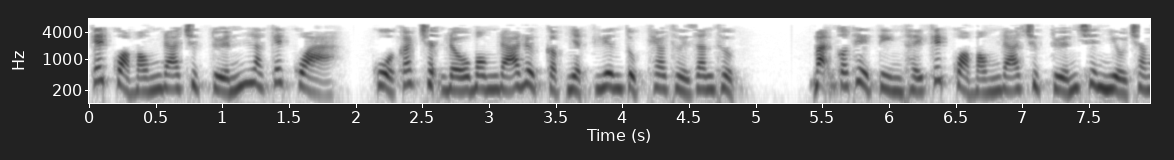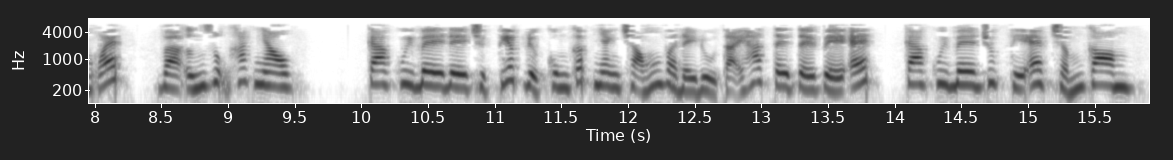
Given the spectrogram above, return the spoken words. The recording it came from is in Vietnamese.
Kết quả bóng đá trực tuyến là kết quả của các trận đấu bóng đá được cập nhật liên tục theo thời gian thực. Bạn có thể tìm thấy kết quả bóng đá trực tuyến trên nhiều trang web và ứng dụng khác nhau. KQBD trực tiếp được cung cấp nhanh chóng và đầy đủ tại https kqbjuktf.com.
